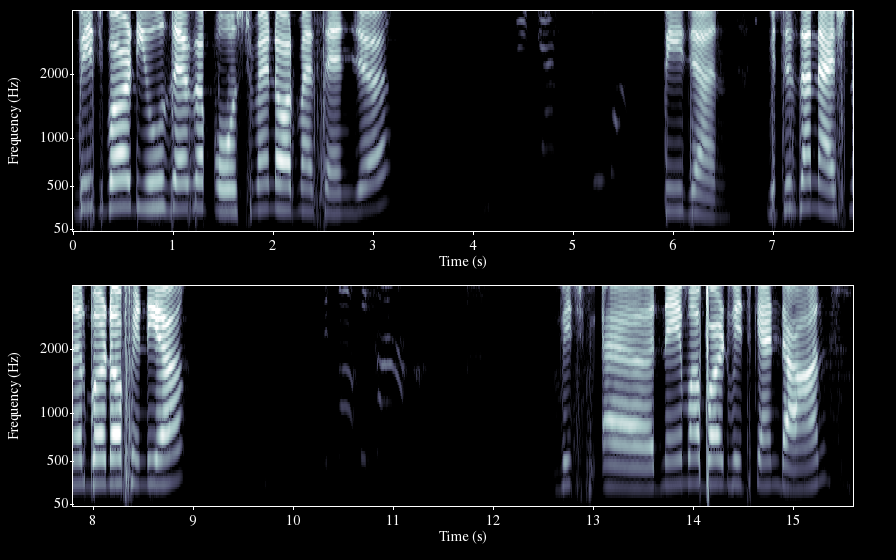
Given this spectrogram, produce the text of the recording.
Which bird used as a postman or messenger? Pigeon. Which is the national bird of India? Which uh, name a bird which can dance?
